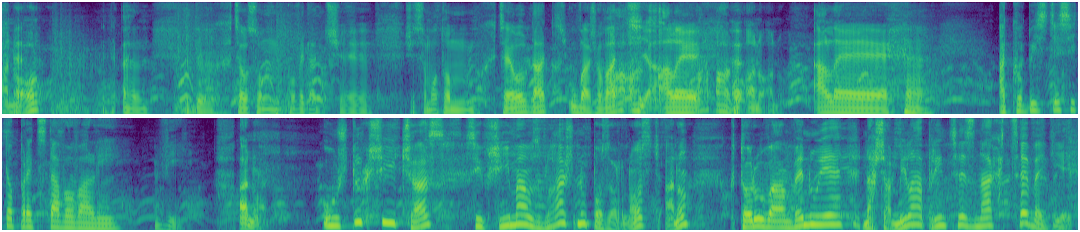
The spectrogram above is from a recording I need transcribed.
Áno. Ehm, chcel som povedať, že, že som o tom chcel dať uvažovať, ale... Áno, áno, áno. Ale ako by ste si to predstavovali vy? Áno. Už dlhší čas si všímam zvláštnu pozornosť, áno, ktorú vám venuje naša milá princezna chce vedieť.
